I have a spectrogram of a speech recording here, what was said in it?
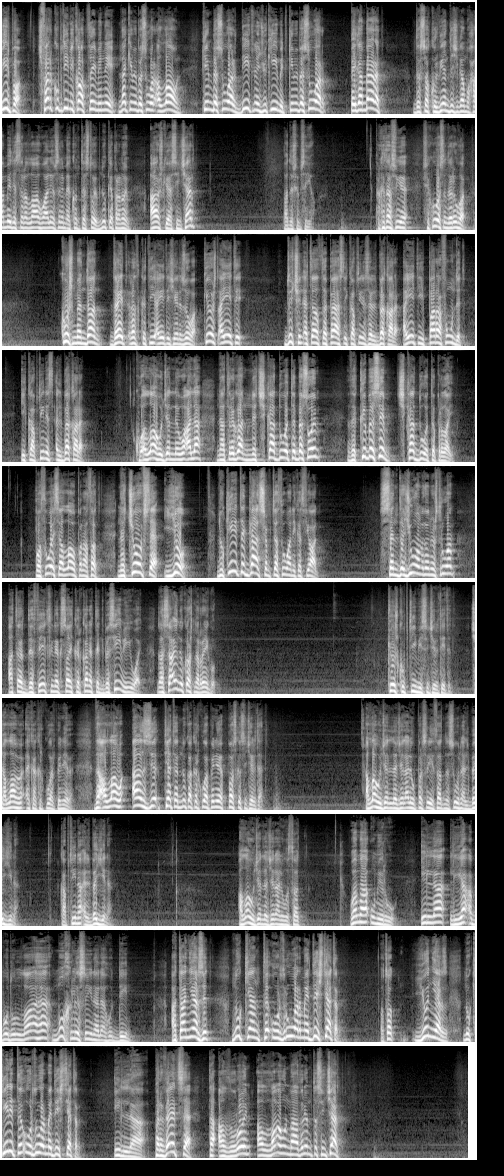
Mirëpo, çfarë kuptimi ka të themi ne, na kemi besuar Allahun, kemi besuar ditën e gjykimit, kemi besuar pejgamberët. Ndërsa kur vjen diç nga Muhamedi sallallahu alaihi wasallam e kontestojmë, nuk e pranojmë. A është kjo e sinqertë? Pa dyshim se jo. Për këtë arsye, shikues të nderuar, kush mendon drejt rreth këtij ajeti që e lexova? Ky është ajeti 285 i kaptinës El Bekare, ajeti i parafundit i kaptinës El Bekare, ku Allahu Xhelle wa Ala na tregon në çka duhet të besojmë dhe ky besim çka duhet të prodhoj. Pothuajse Allahu po na thotë, në qoftë se ju nuk jeni të gatshëm të thuani këtë fjalë, se ndëgjuam dhe u nënshtruam, atëherë defektin e kësaj kërkone tek besimi juaj, ngase ai nuk është në rregull. Ky është kuptimi i sinqeritetit që Allahu e ka kërkuar prej neve. Dhe Allahu asgjë tjetër nuk ka kërkuar prej neve pos kësaj sinqeritet. Allahu xhalla xhelalu përsëri thot në surën Al-Bayyina. Kaptina Al-Bayyina. Allahu xhalla xhelalu thot: "Wa ma umiru illa liya'budu Allaha mukhlisina lahu ad-din Ata njerëzit nuk janë të urdhëruar me diç tjetër. Do thotë, ju o njerëz nuk jeni të urdhëruar me diç tjetër. Illa përveçse ta adhurojnë Allahun me adhurim të sinqertë.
